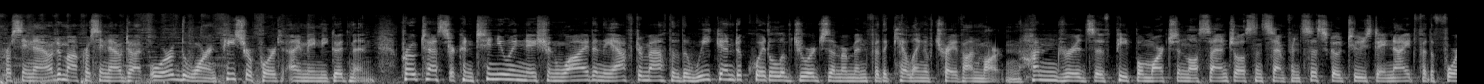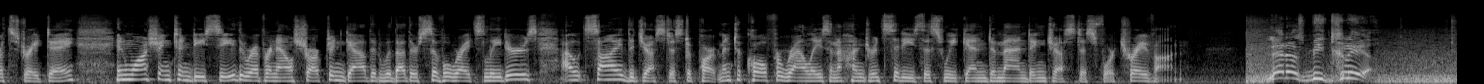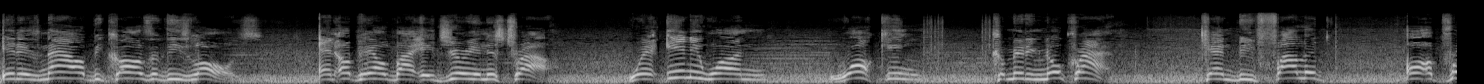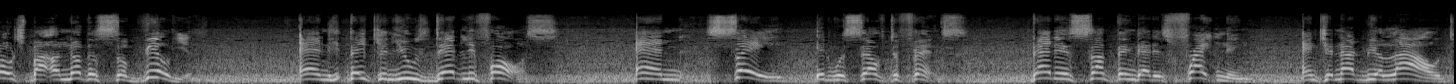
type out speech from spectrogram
Democracy Now!, democracynow.org, The War and Peace Report. I'm Amy Goodman. Protests are continuing nationwide in the aftermath of the weekend acquittal of George Zimmerman for the killing of Trayvon Martin. Hundreds of people marched in Los Angeles and San Francisco Tuesday night for the fourth straight day. In Washington, D.C., the Reverend Al Sharpton gathered with other civil rights leaders outside the Justice Department to call for rallies in 100 cities this weekend demanding justice for Trayvon. Let us be clear. It is now because of these laws and upheld by a jury in this trial where anyone walking, committing no crime, can be followed or approached by another civilian and they can use deadly force and say it was self-defense. That is something that is frightening and cannot be allowed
